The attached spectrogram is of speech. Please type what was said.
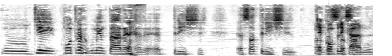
o que contra-argumentar, né, cara? É triste. É só triste. É a situação.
